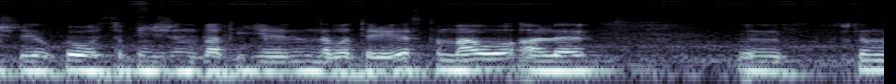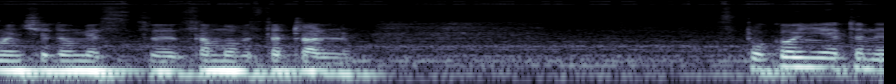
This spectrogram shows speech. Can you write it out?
czyli około 150 W idzie na baterię. Jest to mało, ale e, w tym momencie dom jest e, samowystarczalny. Spokojnie ten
